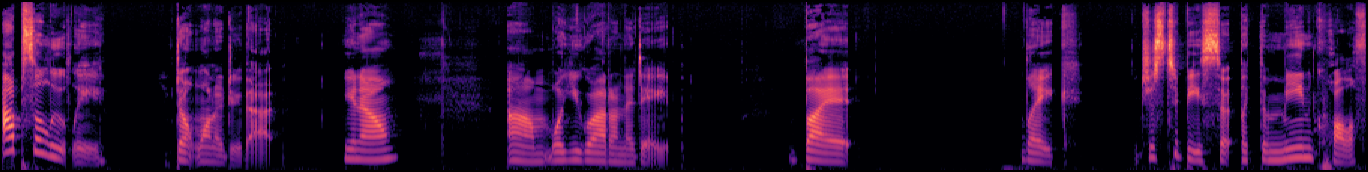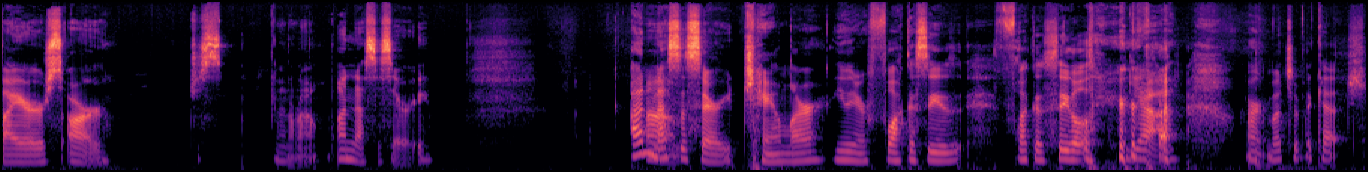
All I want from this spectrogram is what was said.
absolutely, don't want to do that. You know, um, while you go out on a date, but like, just to be so like the mean qualifiers are just I don't know unnecessary. Unnecessary, Chandler. You and your fluckacy, fluckaseagle haircut. Yeah. aren't much of a catch.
